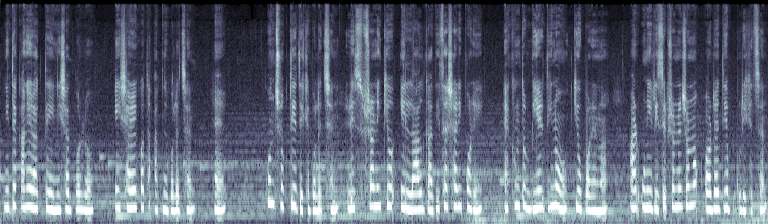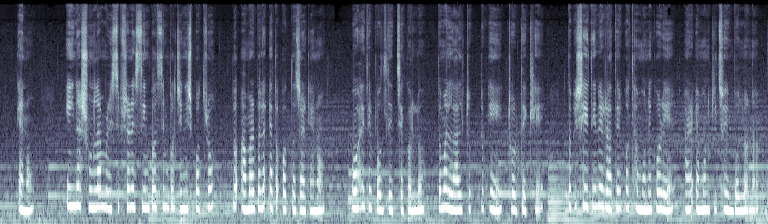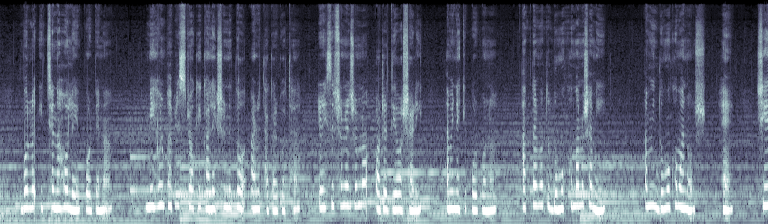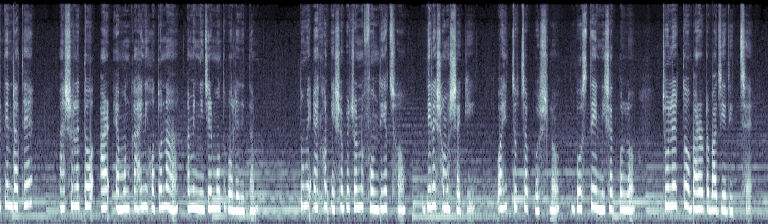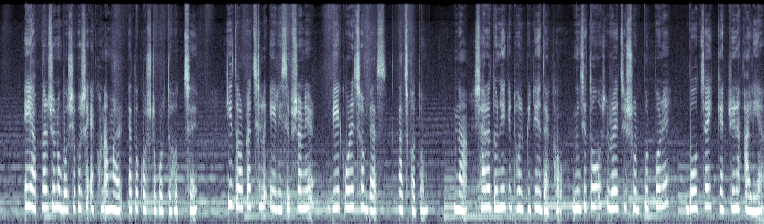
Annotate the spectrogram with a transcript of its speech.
নিতে কানে রাখতে নিষাদ বলল, এই শাড়ির কথা আপনি বলেছেন। হ্যাঁ। কোন চোখ দিয়ে দেখে বলেছেন? রিসেপশনে কেউ এই লাল গাদিসা শাড়ি পরে? এখন তো বিয়ের দিনও কেউ পরে না। আর উনি রিসেপশনের জন্য অর্ডার দিয়ে রেখেছেন। কেন? এই না শুনলাম রিসেপশনে সিম্পল সিম্পল জিনিসপত্র? তো আমার বেলা এত অত্যাচার কেন? ওয়াহিদের বলতে ইচ্ছে করল, তোমার লাল টুকটুকে ঠোঁট দেখে। তবে সেই দিনের রাতের কথা মনে করে আর এমন কিছুই বলল না। বলল ইচ্ছে না হলে পড়বে না। মেহর ভাবির স্টকে কালেকশনে তো আরও থাকার কথা। রিসেপশনের জন্য অর্ডার দেওয়া শাড়ি আমি নাকি পরবো না। আপনার মতো দুমুখ মানুষ আমি? আমি দুমুখ মানুষ? হ্যাঁ সেই দিন রাতে আসলে তো আর এমন কাহিনী হতো না, আমি নিজের মতো বলে দিতাম। তুমি এখন এসবের জন্য ফোন দিয়েছ, দিলে সমস্যা কি? ওয়াহিদ চুপচাপ বসল, বসতেই নিষাদ বলল, চুলের তো বারোটা বাজিয়ে দিচ্ছে। এই আপনার জন্য বসে বসে এখন আমার এত কষ্ট করতে হচ্ছে। কি দরকার ছিল এই রিসেপশনের? বিয়ে করেছ, ব্যাস কাজ খতম। না, সারা দুনিয়াকে ঢোল পিটিয়ে দেখাও। নিজে তো রয়েছে শুটবুট পরে, বউ চাই ক্যাটরিনা আলিয়া।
